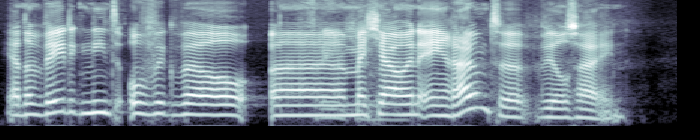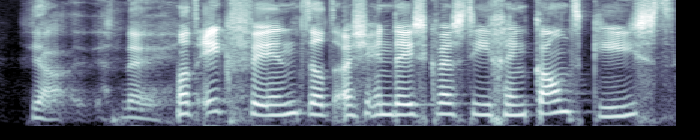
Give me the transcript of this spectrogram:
Ja, dan weet ik niet of ik wel eh, met jou in één ruimte wil zijn. Ja, nee. Want ik vind dat als je in deze kwestie geen kant kiest...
